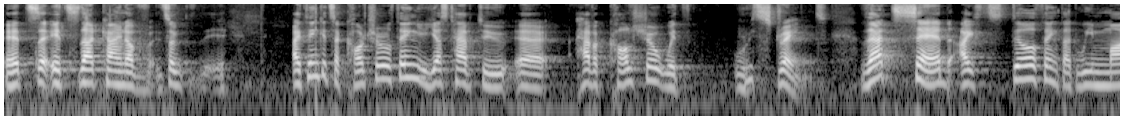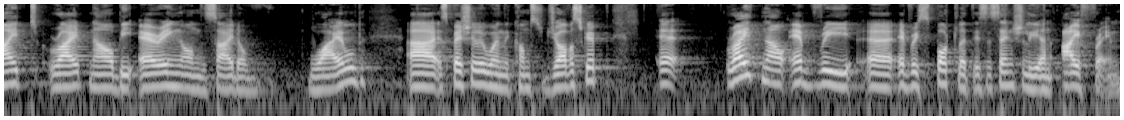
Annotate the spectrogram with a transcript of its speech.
it's, it's that kind of, so I think it's a cultural thing. You just have to uh, have a culture with restraint. That said, I still think that we might right now be erring on the side of wild, uh, especially when it comes to JavaScript. Uh, right now, every, uh, every spotlet is essentially an iframe,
